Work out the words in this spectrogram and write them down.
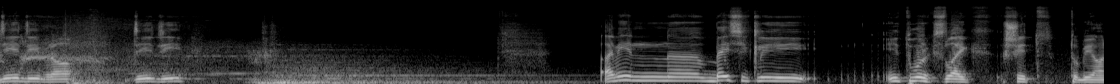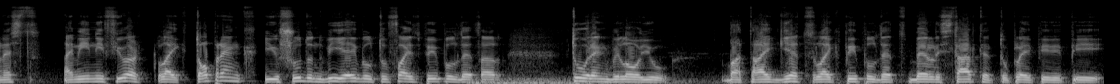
GG. Bro. GG. I mean, uh, basically, it works like shit, to be honest. I mean, if you are like top rank, you shouldn't be able to fight people that are two rank below you. But I get like people that barely started to play PvP,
